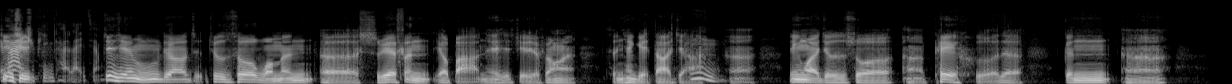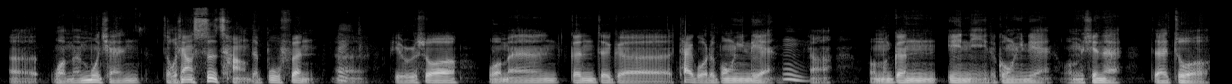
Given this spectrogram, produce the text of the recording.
近期平台来讲，近期目标就就是说，我们呃十月份要把那些解决方案。呈现给大家。嗯，呃，另外就是说，呃，配合的跟呃呃，我们目前走向市场的部分，呃，比如说我们跟这个泰国的供应链，嗯啊，我们跟印尼的供应链，我们现在在做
